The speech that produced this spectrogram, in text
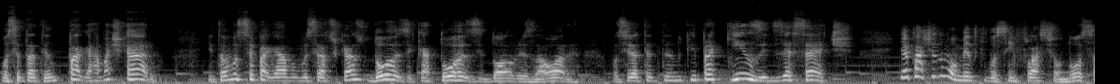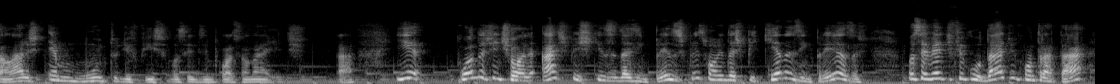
você está tendo que pagar mais caro. Então você pagava, em certos casos, 12, 14 dólares a hora, você já está tendo que ir para 15, 17. E a partir do momento que você inflacionou salários, é muito difícil você desinflacionar eles. Tá? E quando a gente olha as pesquisas das empresas, principalmente das pequenas empresas, você vê a dificuldade em contratar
